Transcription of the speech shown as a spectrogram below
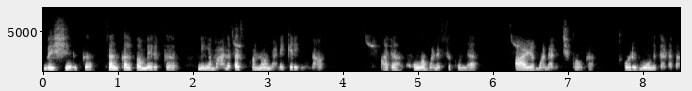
விஷ் இருக்கு சங்கல்பம் இருக்கு நீங்க மேனிஃபெஸ்ட் பண்ணணும்னு நினைக்கிறீங்கன்னா அதை உங்க மனசுக்குள்ள ஆழமா நினைச்சுக்கோங்க. ஒரு மூணு தடவை.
